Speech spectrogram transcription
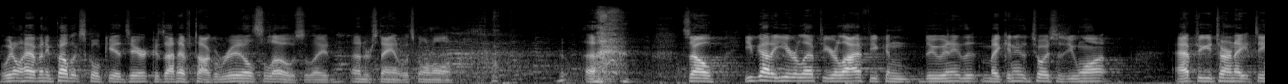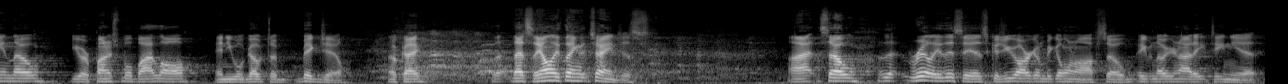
we don't have any public school kids here because I'd have to talk real slow so they understand what's going on. Uh, so you've got a year left of your life. You can do any of the, make any of the choices you want. After you turn 18, though, you are punishable by law and you will go to big jail. Okay? That's the only thing that changes. All right, so really, this is because you are going to be going off. So even though you're not 18 yet,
